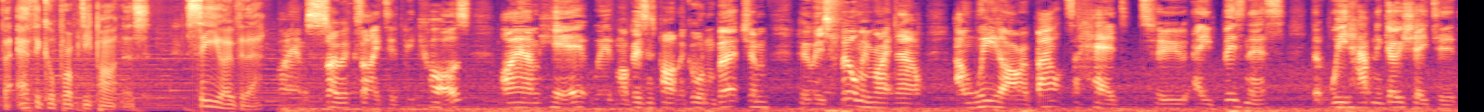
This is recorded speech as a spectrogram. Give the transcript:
for Ethical Property Partners. See you over there. I am so excited because I am here with my business partner Gordon Bircham, who is filming right now, and we are about to head to a business that we have negotiated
